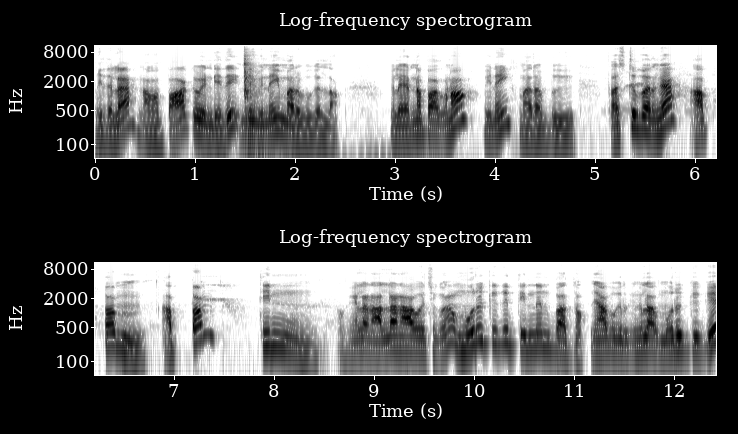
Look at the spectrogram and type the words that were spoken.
இதில் நம்ம பார்க்க வேண்டியது இந்த வினை மரபுகள் தான். இதில் என்ன பார்க்கணும்? வினை மரபு. ஃபஸ்ட்டு பாருங்கள் அப்பம். அப்பம் தின். ஓகேங்களா? நல்லா ஞாபகம் வச்சுக்கோங்க. முறுக்குக்கு தின்னுன்னு பார்த்தோம். ஞாபகம் இருக்குங்களா? முறுக்குக்கு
